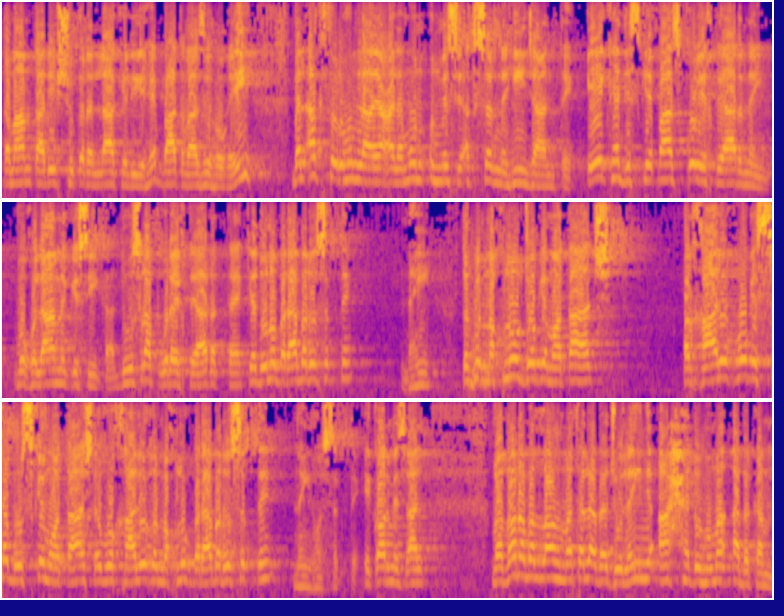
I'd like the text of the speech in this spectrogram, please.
تمام تعریف شکر اللہ کے لیے ہے۔ بات واضح ہو گئی۔ بل اکثرهم لا يعلمون۔ ان میں سے اکثر نہیں جانتے۔ ایک ہے جس کے پاس کوئی اختیار نہیں، وہ غلام ہے کسی کا۔ دوسرا پورا اختیار رکھتا ہے کیا دونوں برابر ہو سکتے۔ نہیں۔ تو پھر مخلوق جو کہ محتاج اور خالق ہو کہ سب اس کے محتاج، تو وہ خالق اور مخلوق برابر ہو سکتے۔ نہیں ہو سکتے۔ ایک اور مثال وضرب اللہ مثلا رجلین احدهما ابکم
